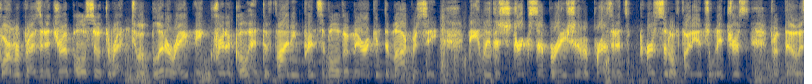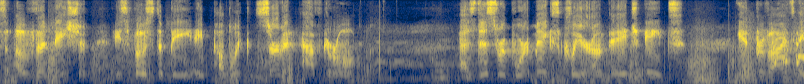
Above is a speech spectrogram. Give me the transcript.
Former President Trump also threatened to obliterate a critical and defining principle of American democracy, namely the strict separation of a president's personal financial interests from those of the nation. He's supposed to be a public servant, after all. As this report makes clear on page 8, it provides a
